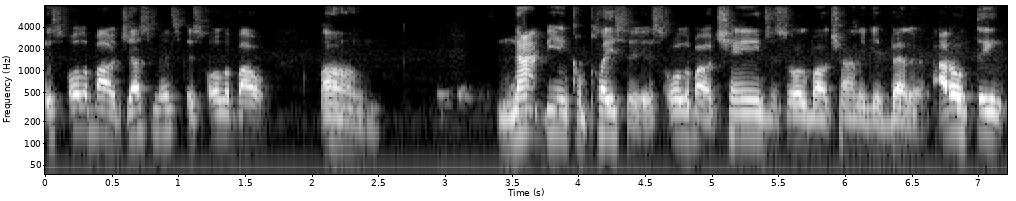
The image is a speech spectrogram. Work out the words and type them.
it's all about adjustments. It's all about um not being complacent. It's all about change. It's all about trying to get better. I don't think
